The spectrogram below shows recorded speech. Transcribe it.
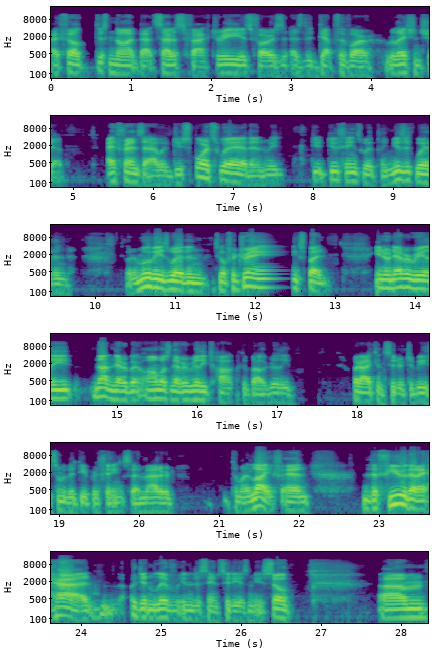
I felt just not that satisfactory as far as as the depth of our relationship. I had friends that I would do sports with, and we do do things with, play music with, and go to movies with, and go for drinks. But you know, never really, not never, but almost never really talked about really what I considered to be some of the deeper things that mattered to my life. And the few that I had didn't live in the same city as me, so. Um,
